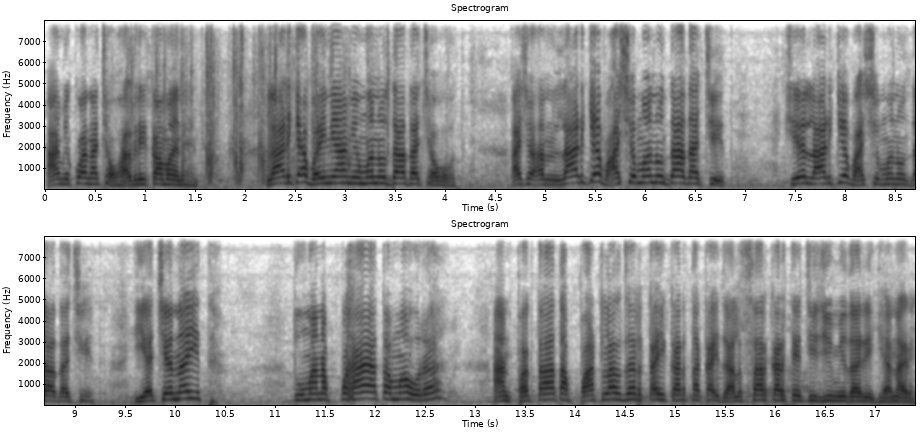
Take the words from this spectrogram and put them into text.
आम्ही कोणाच्या व्हाल रिकामा नाहीत लाडक्या बहिणी आम्ही म्हणून दादाच्या होत. अशा आणि लाडक्या भाषे म्हणून दादाचे हे लाडके भाषे म्हणून दादाचे आहेत याचे नाहीत. तुम्हाला पहा आता मावर. आणि फक्त आता पाटलाला जर काही करता काही झालं सरकार त्याची जिम्मेदारी घेणार आहे.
